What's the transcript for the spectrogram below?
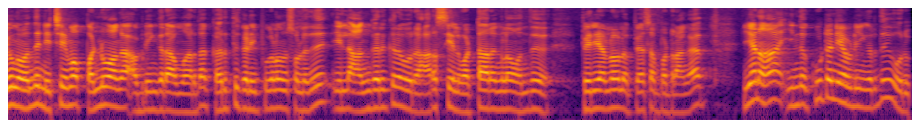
இவங்க வந்து நிச்சயமாக பண்ணுவாங்க அப்படிங்கிற மாதிரி தான் கருத்து கணிப்புகளும் சொல்லுது. இல்லை அங்கே இருக்கிற ஒரு அரசியல் வட்டாரங்களும் வந்து பெரிய அளவில் பேசப்படுறாங்க. ஏன்னா இந்த கூட்டணி அப்படிங்கிறது ஒரு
